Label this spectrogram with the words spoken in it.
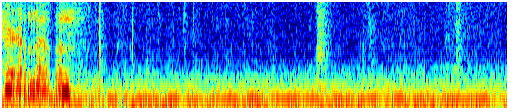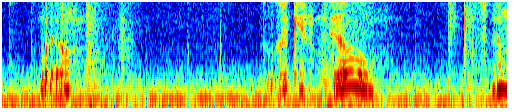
Hair on that one. Well, look at him go. It's funny.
